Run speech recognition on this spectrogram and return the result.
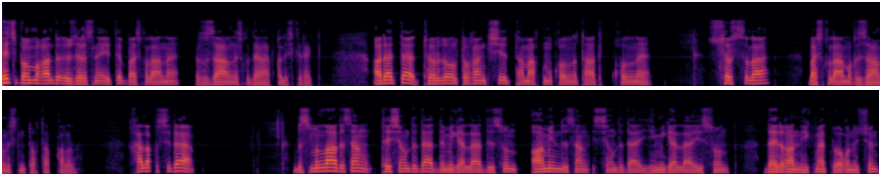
hech bo'lmaganda o'zirisini aytib boshqalarni g'izolanishga da'vat qilish kerak. Odatda to'rda o'ltirgan kishi tamoqdan qo'lini tortib qo'lini sursila boshqalarni g'izolanishini to'xtab qoladi. Xalq ichida bismillah desang teshingdida demiganlar desin amin desang ichingdida yemiganlar yesin deydigan hikmat bo'lgani uchun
